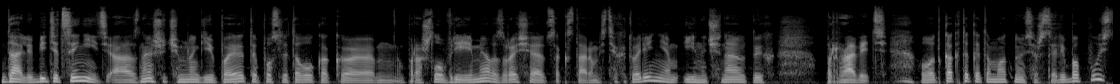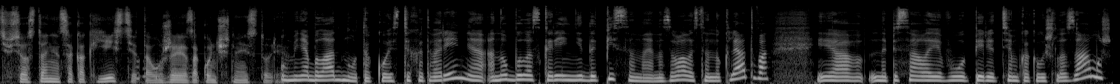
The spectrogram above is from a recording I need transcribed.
Да, любить и ценить. А знаешь, очень многие поэты после того, как э, прошло время, возвращаются к старым стихотворениям и начинают их править. Вот как ты к этому относишься? Либо пусть все останется как есть, это уже законченная история. У меня было одно такое стихотворение, оно было скорее недописанное, называлось оно «Клятва». Я написала его перед тем, как вышла замуж,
